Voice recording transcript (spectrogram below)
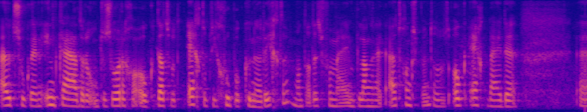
uitzoeken en inkaderen om te zorgen ook dat we het echt op die groep ook kunnen richten. Want dat is voor mij een belangrijk uitgangspunt, dat we het ook echt bij de, uh,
